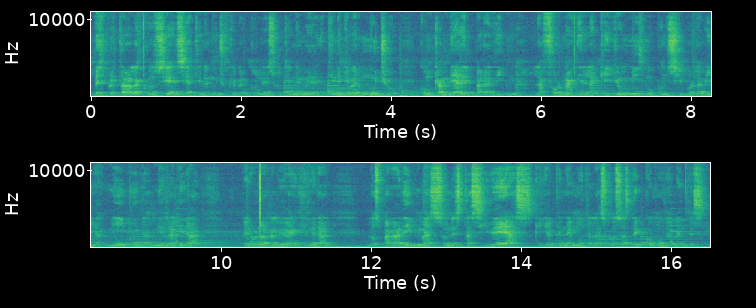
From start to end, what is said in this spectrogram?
Despertar a la conciencia tiene mucho que ver con eso, tiene, tiene que ver mucho con cambiar el paradigma, la forma en la que yo mismo concibo la vida, mi vida, mi realidad, pero la realidad en general. Los paradigmas son estas ideas que ya tenemos de las cosas de cómo deben de ser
